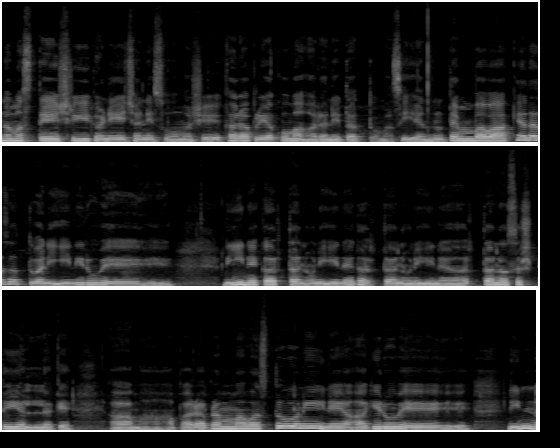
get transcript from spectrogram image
ನಮಸ್ತೆ ಶ್ರೀ ಗಣೇಶನೆ ಸೋಮಶೇಖರ ಪ್ರಿಯಕುಮಾರನೆ ತತ್ವಮಸಿ ಎಂತೆಂಬ ವಾಕ್ಯದ ಸತ್ವ ನೀನಿರುವೆ ನೀನೆ ಕರ್ತನು, ನೀನೆ ಧರ್ತನು, ನೀನೆ ಅರ್ಥನು ಸೃಷ್ಟಿಯಲ್ಲಕೆ. ಆ ಮಹಾಪರಬ್ರಹ್ಮ ವಸ್ತು ನೀನೇ ಆಗಿರುವೆ. ನಿನ್ನ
